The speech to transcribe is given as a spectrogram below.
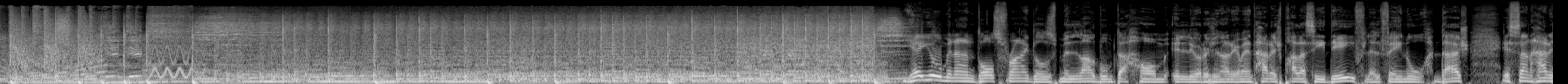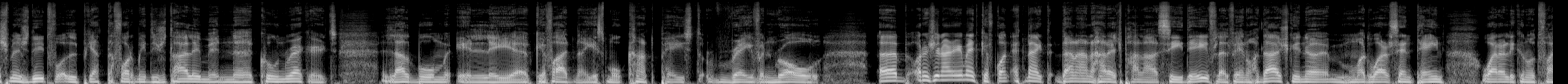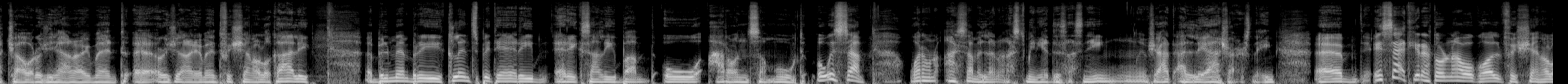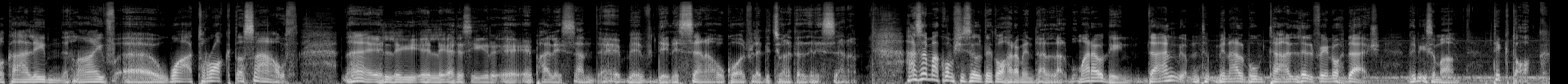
Ġejju minn għand Dolls Fridles mill-album tagħhom illi oriġinarjament ħareġ bħala CD fl-2011, issa nħareġ minn ġdid fuq il-pjattaformi digitali minn eh, Coon Records, l-album illi eh, kif għadna jismu Cut Paste Raven Roll. Ehm, oriġinarjament kif kont qed ngħid dan ħareġ bħala CD fl-2011 kien eh, madwar sentejn wara li kienu tfaċċa oriġinarjament eh, oriġinarjament fix-xena lokali eh, bil-membri Clint Spiteri, Eric Saliba u Aaron Samut. U issa wara nqasna mill-anqas 8 snin, xi ħadd għalli 10 snin. Ehm, issa qed jirritornaw ukoll fix-xena lokali live waqt Rock the South illi qed isir eh, bħalissa eh, f'din is-sena wkoll fl-edizzjoni ta' din is-sena. Ħasamakom xi siltiet oħra minn dan l-album, maraw din, dan minn album ta' l-2011, din jisimha TikTok.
